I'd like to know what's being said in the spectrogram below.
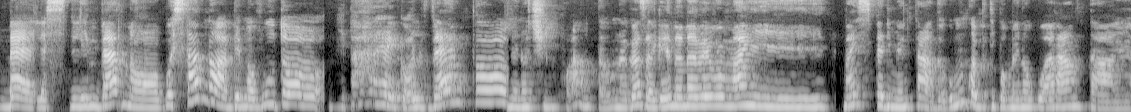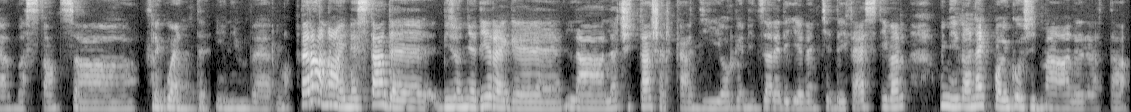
Beh, l'inverno quest'anno abbiamo avuto, mi pare, col vento meno 50, una cosa che non avevo mai, mai sperimentato. Comunque, tipo meno 40 è abbastanza frequente in inverno. Però, no, in estate bisogna dire che la, la città cerca di organizzare degli eventi e dei festival, quindi non è poi così male in realtà.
